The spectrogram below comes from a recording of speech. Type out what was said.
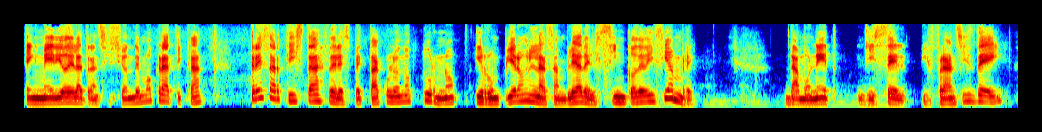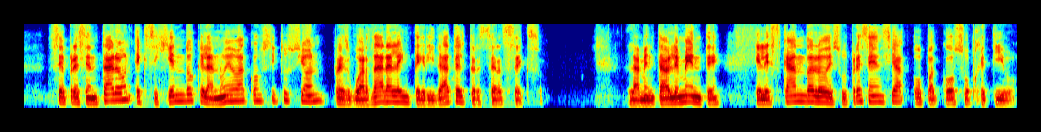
en medio de la transición democrática, Tres artistas del espectáculo nocturno irrumpieron en la asamblea del 5 de diciembre. Damonet, Giselle y Francis Day, se presentaron exigiendo que la nueva constitución resguardara la integridad del tercer sexo. Lamentablemente, el escándalo de su presencia opacó su objetivo.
